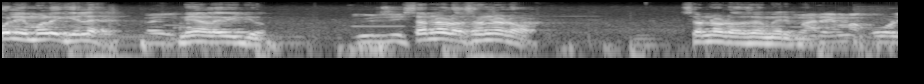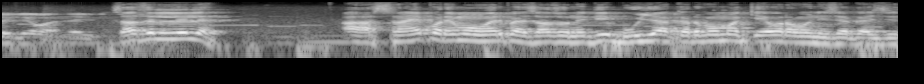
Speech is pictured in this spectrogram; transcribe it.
ઓલી મળી ગઈ લે. મેળ આવી ગયો. સનડો સનડો. સનડો છે મારી. મારે એમાં ગોળી લેવા જાય. સાથે લઈ લે. આ સ્નાઈપર એમાં મારી પાસે સાચો નથી બુયા કરવામાં કેવરાવાની શકાય છે.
